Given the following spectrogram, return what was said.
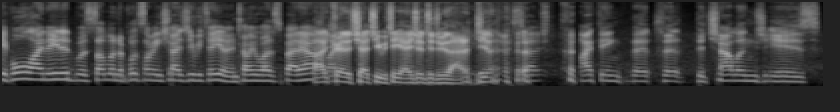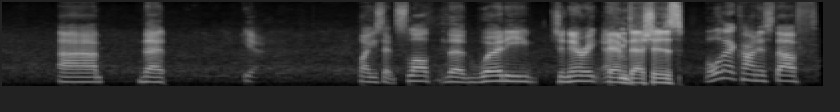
if all I needed was someone to put something in ChatGPT and then tell me what it spat out, I'd like, create a ChatGPT agent to do that. Yeah. so I think that the, the challenge is um, that, yeah, like you said, sloth, the wordy, generic, em dashes. all that kind of stuff.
